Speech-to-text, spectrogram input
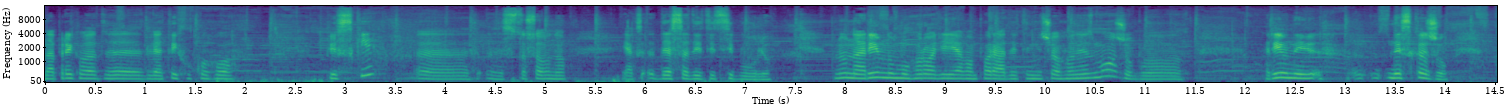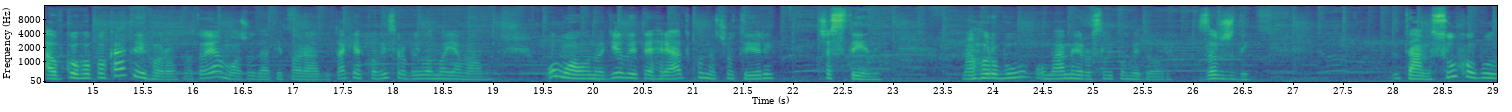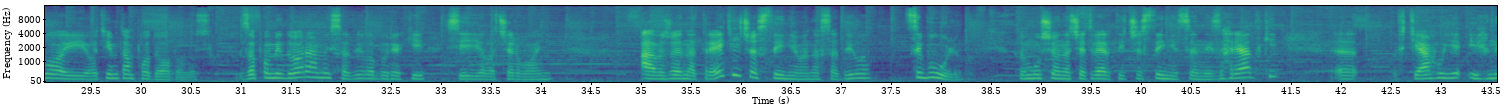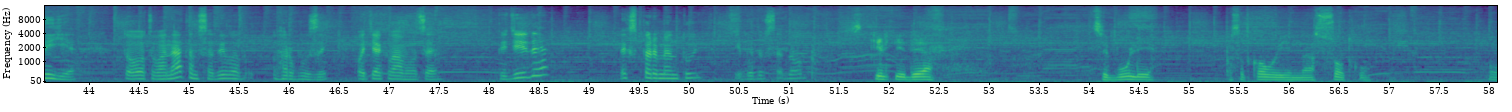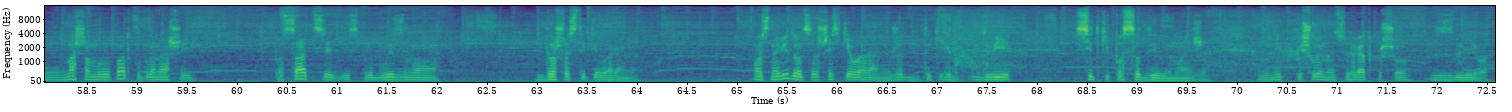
Наприклад, е, для тих, у кого піски е, стосовно як, де садити цибулю. Ну, на рівному городі я вам порадити нічого не зможу, бо рівний не скажу. А в кого покатий город, ну, то я можу дати пораду, так як колись робила моя мама. Умовно ділите грядку на чотири частини. На горбу у мами росли помідори. Завжди. Там сухо було і от їм там подобалось. За помідорами садила буряки, сіяла червоні. А вже на третій частині вона садила цибулю, тому що на четвертій частині це не з грядки е, втягує і гниє. То от вона там садила гарбузи. От як вам оце підійде, експериментуй і буде все добре. Скільки йде цибулі посадкової на сотку? В нашому випадку при нашій посадці десь приблизно до 6 кг. Ось на відео це 6 кг. Вже таких дві сітки посадили майже. Вони пішли на цю грядку, що зліва.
